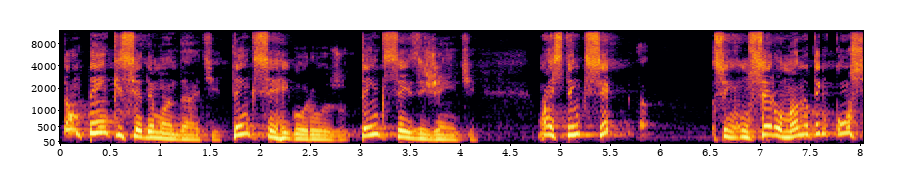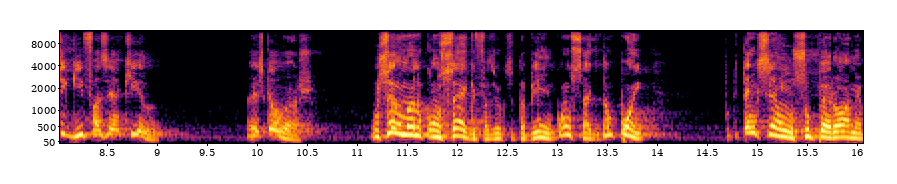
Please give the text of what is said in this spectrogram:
Então tem que ser demandante, tem que ser rigoroso, tem que ser exigente, mas tem que ser, assim, um ser humano tem que conseguir fazer aquilo. É isso que eu acho. Um ser humano consegue fazer o que você está pedindo? Consegue, então põe. Porque tem que ser um super-homem,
